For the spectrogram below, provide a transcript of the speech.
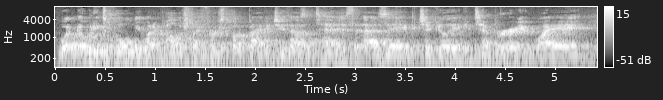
what nobody told me when I published my first book back in 2010 is that as a particularly a contemporary YA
